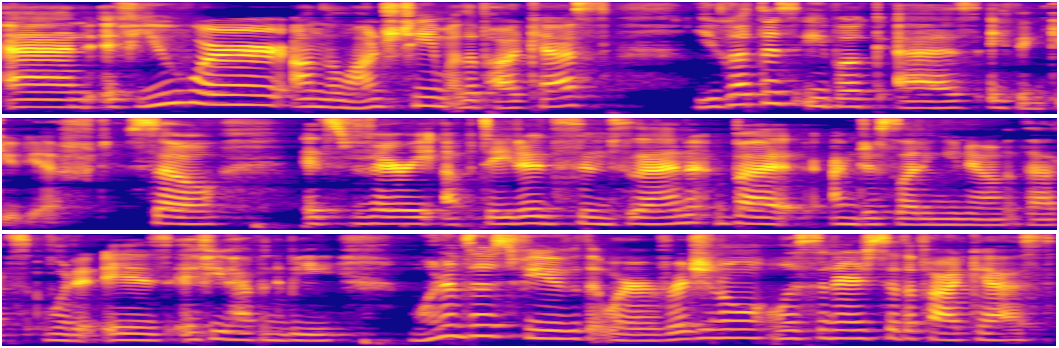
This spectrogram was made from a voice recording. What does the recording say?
And if you were on the launch team of the podcast, you got this ebook as a thank you gift. So it's very updated since then, but I'm just letting you know that's what it is. If you happen to be one of those few that were original listeners to the podcast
